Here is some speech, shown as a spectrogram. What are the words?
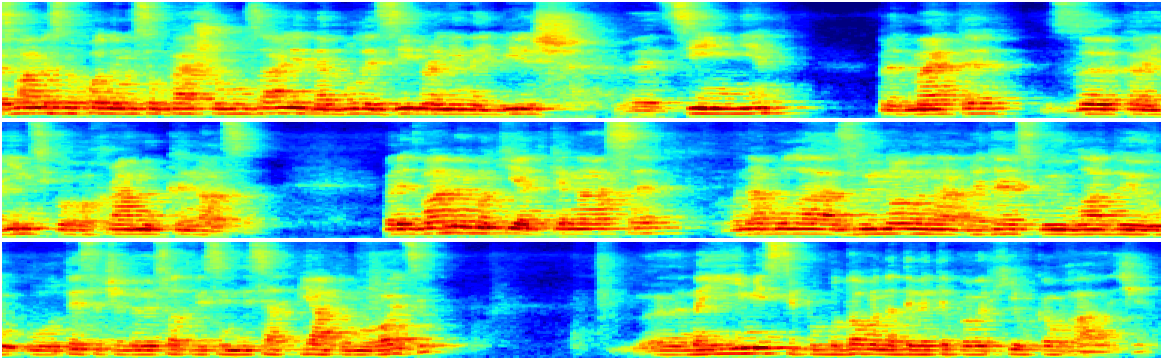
з вами знаходимося у першому залі, де були зібрані найбільш е, цінні предмети з караїмського храму Кенаси. Перед вами макет Кенаси. Вона була зруйнована радянською владою у 1985 році. Е, На її місці побудована дев'ятиповерхівка в Галичі.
